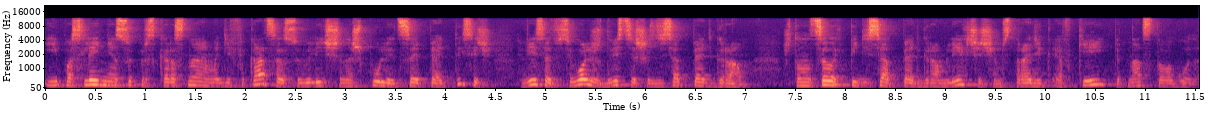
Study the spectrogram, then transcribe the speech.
И последняя суперскоростная модификация с увеличенной шпулей C5000 весит всего лишь 265 грамм, что на целых 55 грамм легче, чем Stradic FK 2015 года.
